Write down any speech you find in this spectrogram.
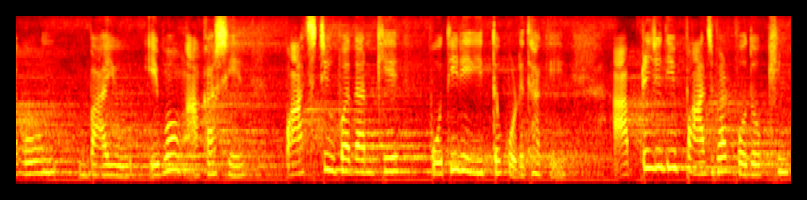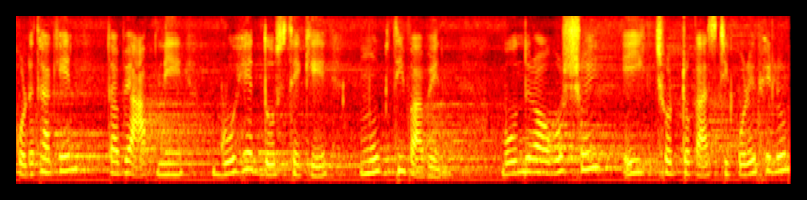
আগুন, বায়ু এবং আকাশের পাঁচটি উপাদানকে প্রতিনিধিত্ব করে থাকে। আপনি যদি পাঁচবার প্রদক্ষিণ করে থাকেন, তবে আপনি গ্রহের দোষ থেকে মুক্তি পাবেন। বন্ধুরা অবশ্যই এই ছোট্ট কাজটি করে ফেলুন।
